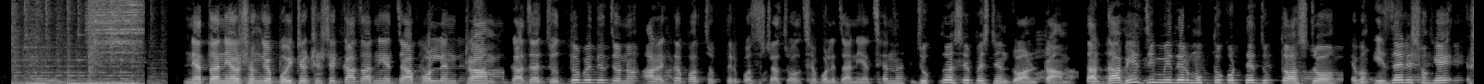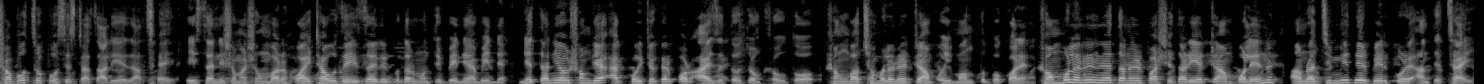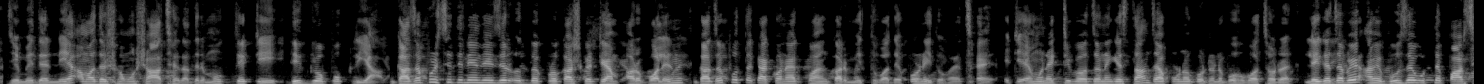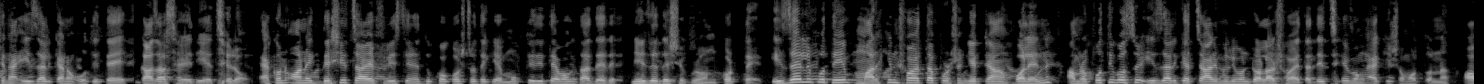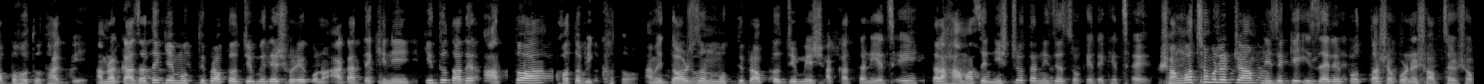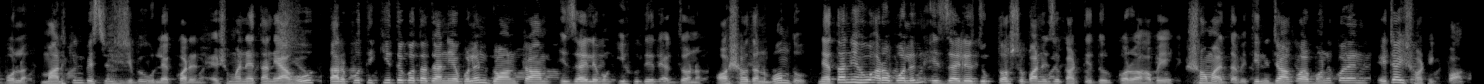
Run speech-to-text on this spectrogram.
নেতানিয়ার সঙ্গে বৈঠক শেষে গাজা নিয়ে যা বললেন ট্রাম্প, গাজা যুদ্ধবিধির জন্য আরেক দফা চুক্তির প্রচেষ্টা চলছে বলে জানিয়েছেন যুক্তরাষ্ট্রের প্রেসিডেন্ট ডোনাল্ড ট্রাম্প। তার দাবি, জিম্মিদের মুক্ত করতে যুক্তরাষ্ট্র এবং ইসরায়েলের সঙ্গে সর্বোচ্চ প্রচেষ্টা চালিয়ে যাচ্ছে। স্থানীয় সময় সোমবার হোয়াইট হাউসে ইসরায়েলের প্রধানমন্ত্রী বেনিয়ামিন নেতানিয়ার সঙ্গে এক বৈঠকের পর আয়োজিত যৌথ সংবাদ সম্মেলনে ট্রাম্প ওই মন্তব্য করেন। সম্মেলনে নেতানিয়াহুর পাশে দাঁড়িয়ে ট্রাম্প বলেন, আমরা জিম্মিদের বের করে আনতে চাই। জিম্মিদের নিয়ে আমাদের সমস্যা আছে, তাদের মুক্তি একটি দীর্ঘ প্রক্রিয়া। গাজা পরিস্থিতি নিয়ে নিজের উদ্বেগ প্রকাশ করে ট্রাম্প আরও বলেন, গাজা উপত্যকা এখন এক ভয়ঙ্কর মৃত্যুবাদে পরিণত হয়েছে। এটি এমন একটি বিপজ্জনক স্থান যা পুনর্গঠনে বহু বছর লেগে যাবে। আমি বুঝে উঠতে পারছি না ইসরায়েল কেন অতীতে গাজা ছেড়ে দিয়েছিল। এখন অনেক দেশই চায় ফিলিস্তিনের দুঃখ কষ্ট থেকে মুক্তি দিতে এবং তাদের নিজের দেশে গ্রহণ করতে। ইসরায়েলের প্রতি মার্কিন সহায়তা প্রসঙ্গে ট্রাম্প বলেন, আমরা প্রতি বছর ইসরায়েলকে চার মিলিয়ন ডলার সহায়তা দিচ্ছি এবং একই সমর্থন অব্যাহত থাকবে। আমরা গাজা থেকে মুক্তিপ্রাপ্ত জিম্মিদের শরীরে কোনো আঘাত দেখিনি, কিন্তু তাদের আত্মা ক্ষত বিক্ষত আমি দশ জন মুক্তিপ্রাপ্ত জিম্মির সাক্ষাৎকার নিয়েছি, তারা হামাসের নিষ্ঠতা নিজের চোখে দেখেছে। সংবাদ সম্মেলনে ট্রাম্প নিজেকে ইসরায়েলের প্রত্যাশা পূরণের সবচেয়ে সফল মার্কিন প্রেসিডেন্ট হিসেবে উল্লেখ করেন। এ সময় নেতানিয়াহু তার প্রতি কৃতজ্ঞতা জানিয়ে বলেন, ডোনাল্ড ট্রাম্প ইসরায়েল এবং ইহুদের একজন অসাধারণ বন্ধু। নেতানিয়াহু আরও বলেন, ইসরায়েলের যুক্তরাষ্ট্র বাণিজ্য ঘাটতি দূর করা হবে সময়ের দাবি। তিনি যা মনে করেন, এটাই সঠিক পথ।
